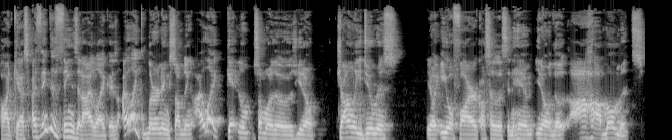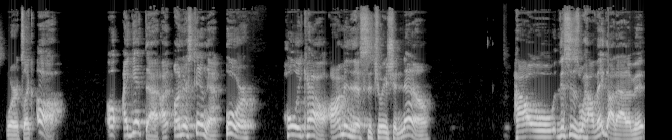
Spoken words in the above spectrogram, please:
podcast. I think the things that I like is I like learning something. I like getting some of those, you know, John Lee Dumas, you know, EO Fire, because I listen to him, you know, the aha moments where it's like, oh, oh, I get that. I understand that. Or, holy cow, I'm in this situation now. How this is how they got out of it,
